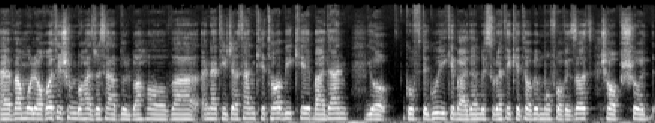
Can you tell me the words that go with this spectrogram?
و ملاقاتشون با حضرت عبدالبها و نتیجتا کتابی که بعدا یا گفتگویی که بعدا به صورت کتاب مفاوضات چاپ شد.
